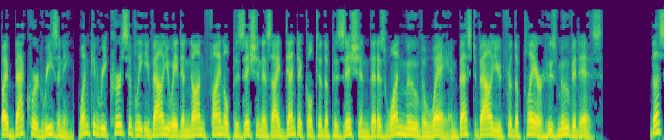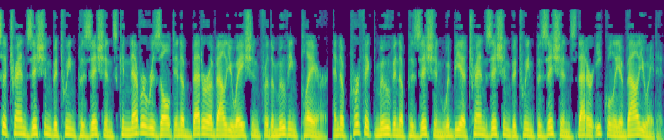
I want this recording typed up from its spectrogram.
By backward reasoning, one can recursively evaluate a non-final position as identical to the position that is one move away and best valued for the player whose move it is. Thus a transition between positions can never result in a better evaluation for the moving player, and a perfect move in a position would be a transition between positions that are equally evaluated.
